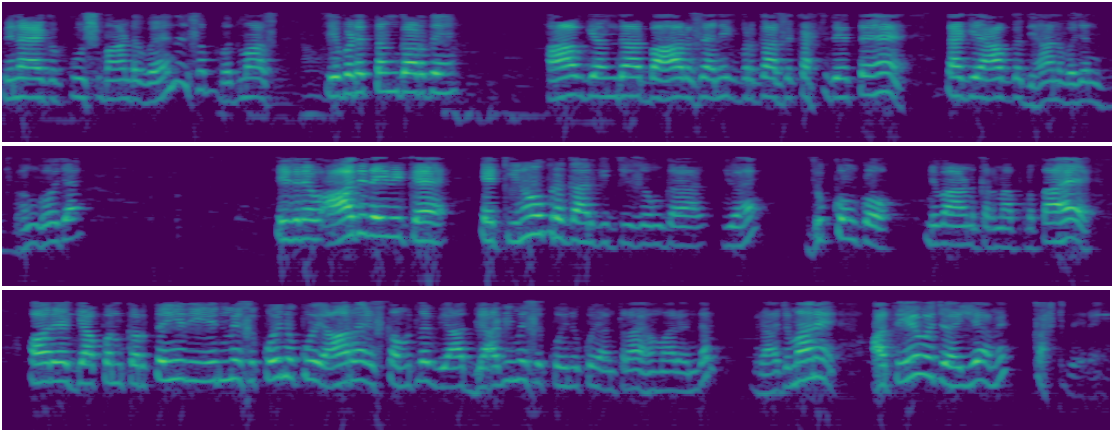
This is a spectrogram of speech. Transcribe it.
विनायक, कुश, मांडव, है ना सब बदमाश। ये बड़े तंग करते हैं। आपके अंदर बाहर से अनेक प्रकार से कष्ट देते हैं, ताकि आपका ध्यान वज़न भंग हो जाए। इसलिए आदि दैविक है, ये तीनों प्रकार की चीज़ों का जो है, दुखों को निवारण करना पड़ता है। और ये ज्ञापन करते ही इनमें से कोई ना कोई आ रहा है, इसका मतलब व्याध्यादि में से कोई ना कोई अंतराय हमारे अंदर विराजमान है। अतएव जो है, ये हमें कष्ट दे रहे हैं।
